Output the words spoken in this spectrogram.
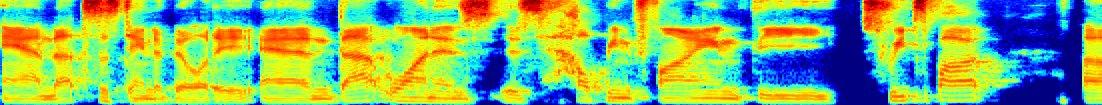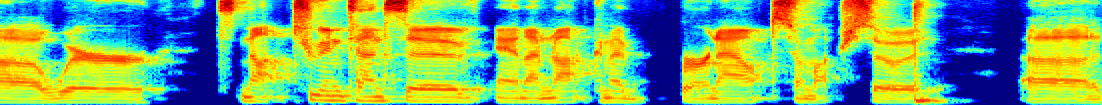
and that sustainability. And that one is is helping find the sweet spot uh, where it's not too intensive and I'm not going to burn out so much. So, uh,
